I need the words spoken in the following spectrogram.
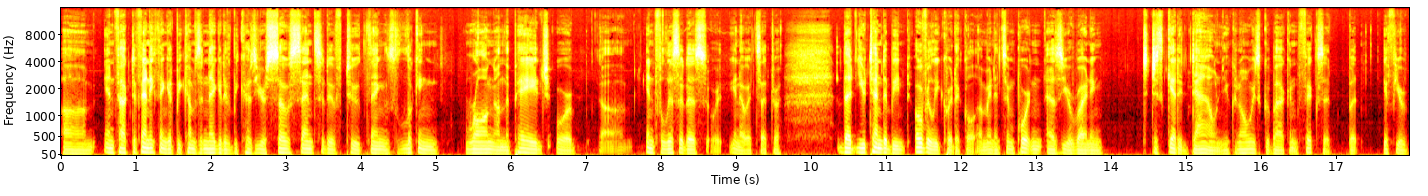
Um, in fact, if anything, it becomes a negative because you're so sensitive to things looking wrong on the page or uh, infelicitous or you know etc that you tend to be overly critical. I mean it's important as you're writing to just get it down. You can always go back and fix it. But if you're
